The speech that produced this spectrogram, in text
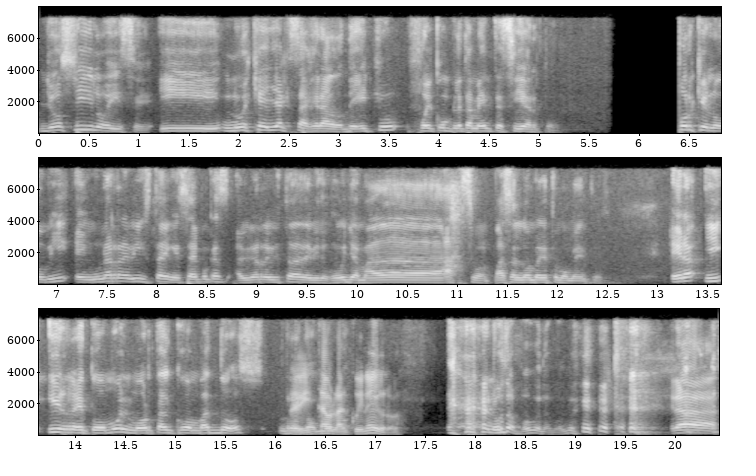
yo sí lo hice y no es que haya exagerado, de hecho fue completamente cierto. Porque lo vi en una revista, en esa época había una revista de videojuegos llamada, ah, se me pasa el nombre en estos momentos. Era, y, y retomo el Mortal Kombat 2. Revista blanco y negro. no, tampoco, tampoco. Era,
